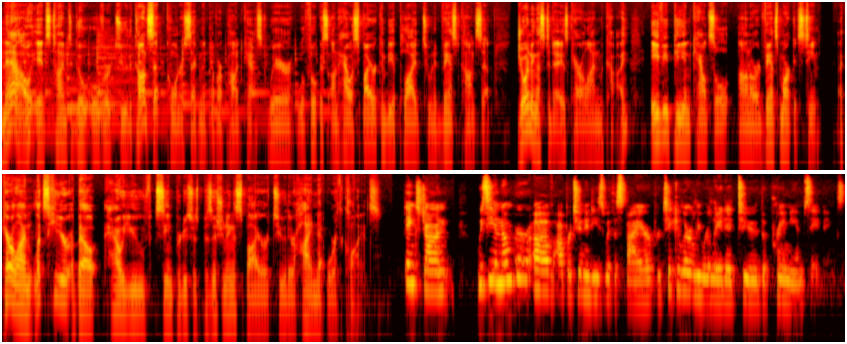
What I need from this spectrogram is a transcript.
now it's time to go over to the Concept Corner segment of our podcast, where we'll focus on how Aspire can be applied to an advanced concept. Joining us today is Caroline Mackay, AVP and Counsel on our Advanced Markets team. Caroline, let's hear about how you've seen producers positioning Aspire to their high net worth clients. Thanks, John. We see a number of opportunities with Aspire, particularly related to the premium savings.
